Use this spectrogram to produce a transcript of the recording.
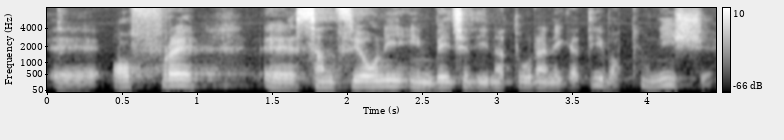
eh, offre eh, sanzioni invece di natura negativa, punisce,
